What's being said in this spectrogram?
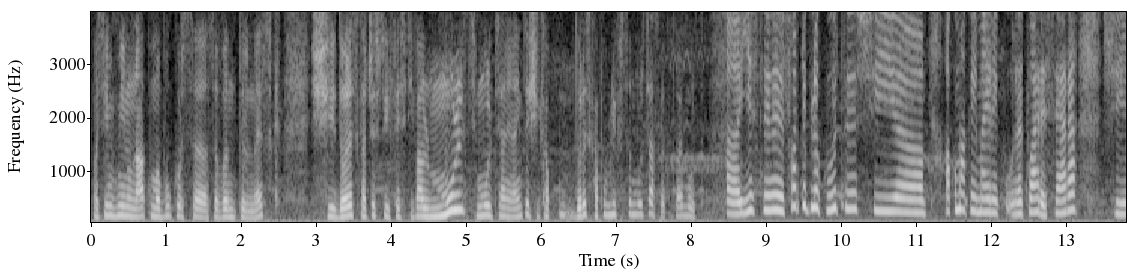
mă simt minunat, mă bucur să, să vă întâlnesc și doresc acestui festival mulți, mulți ani înainte și ca, doresc ca public public să mulțească cât mai mult. Este foarte plăcut și acum că e mai răcoare seara și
